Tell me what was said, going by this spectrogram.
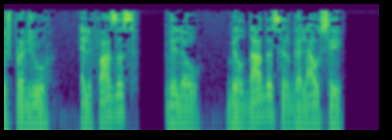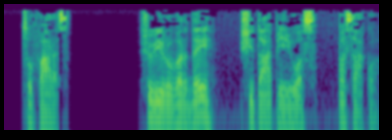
Iš pradžių Elifazas, vėliau Bildadas ir galiausiai Cufaras. Šių vyrų vardai šitą apie juos pasako.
